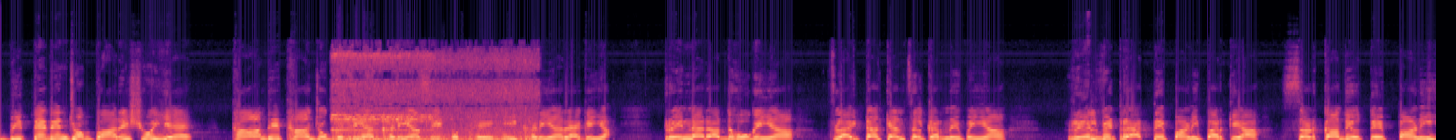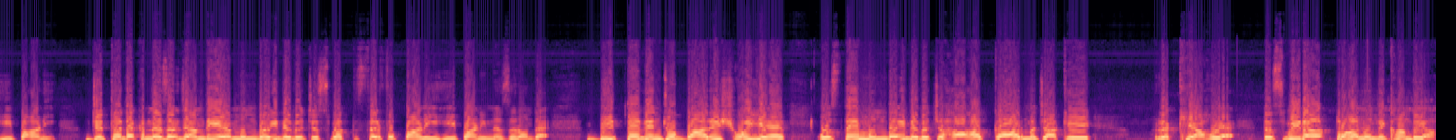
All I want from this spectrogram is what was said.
ਬੀਤੇ ਦਿਨ ਜੋ ਬਾਰਿਸ਼ ਹੋਈ ਹੈ, ਥਾਂ ਦੀ ਥਾਂ ਜੋ ਗੱਡੀਆਂ ਖੜੀਆਂ ਸੀ, ਉੱਥੇ ਹੀ ਖੜੀਆਂ ਰਹਿ ਗਈਆਂ। ਟ੍ਰੇਨਾਂ ਰੱਦ ਹੋ ਗਈਆਂ, ਫਲਾਈਟਾਂ ਕੈਨਸਲ ਕਰਨੀ ਪਈਆਂ। ਰੇਲਵੇ ਟਰੈਕ ਤੇ ਪਾਣੀ ਭਰ ਗਿਆ ਸੜਕਾਂ ਦੇ ਉੱਤੇ ਪਾਣੀ ਹੀ ਪਾਣੀ। ਜਿੱਥੇ ਤੱਕ ਨਜ਼ਰ ਜਾਂਦੀ ਹੈ, ਮੁੰਬਈ ਦੇ ਵਿੱਚ ਇਸ ਵਕਤ ਸਿਰਫ ਪਾਣੀ ਹੀ ਪਾਣੀ ਨਜ਼ਰ ਆਉਂਦਾ ਹੈ। ਬੀਤੇ ਦਿਨ ਜੋ ਬਾਰਿਸ਼ ਹੋਈ ਹੈ, ਉਸ ਤੇ ਮੁੰਬਈ ਦੇ ਵਿੱਚ ਹਾਹਾਕਾਰ ਮਚਾ ਕੇ ਰੱਖਿਆ ਹੋਇਆ ਹੈ। ਤਸਵੀਰਾਂ ਤੁਹਾਨੂੰ ਦਿਖਾਉਂਦੇ ਆ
